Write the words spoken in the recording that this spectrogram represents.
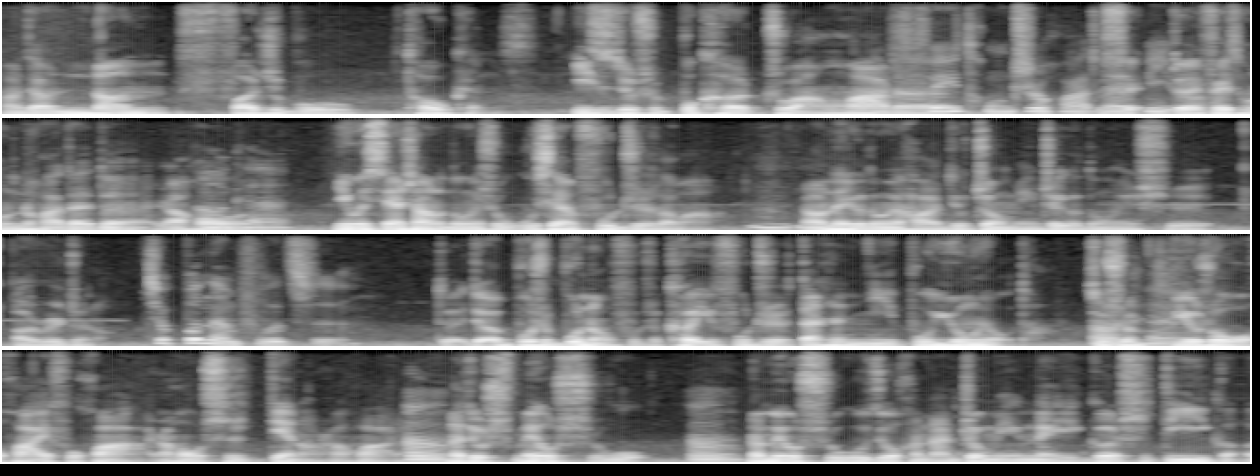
好像叫 non-fungible tokens，意思就是不可转化的非同质化代非币，对非同质化代对，然后因为线上的东西是无限复制的嘛，然后那个东西好像就证明这个东西是 original，就不能复制。对，就不是不能复制，可以复制，但是你不拥有它。就是比如说我画一幅画，然后是电脑上画的，嗯那就是没有实物，嗯那没有实物就很难证明哪一个是第一个。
